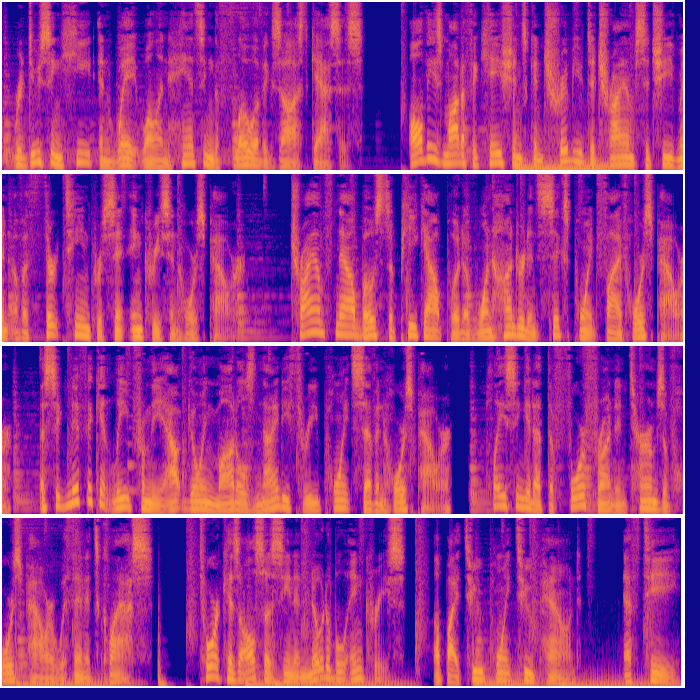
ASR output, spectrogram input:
reducing heat and weight while enhancing the flow of exhaust gases. All these modifications contribute to Triumph's achievement of a 13% increase in horsepower. Triumph now boasts a peak output of 106.5 horsepower, a significant leap from the outgoing model's 93.7 horsepower, placing it at the forefront in terms of horsepower within its class. Torque has also seen a notable increase, up by 2.2 pound FT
